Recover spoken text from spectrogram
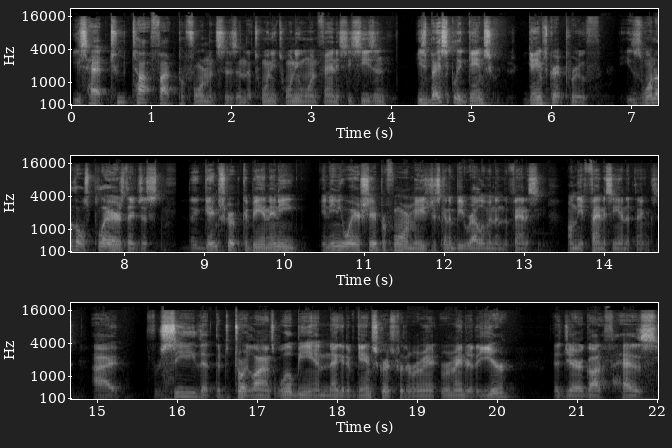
He's had two top five performances in the 2021 fantasy season. He's basically game, game script proof. He's one of those players that just the game script could be in any in any way or shape or form. He's just going to be relevant in the fantasy on the fantasy end of things. I foresee that the Detroit Lions will be in negative game scripts for the remainder of the year, as Jared Goff has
